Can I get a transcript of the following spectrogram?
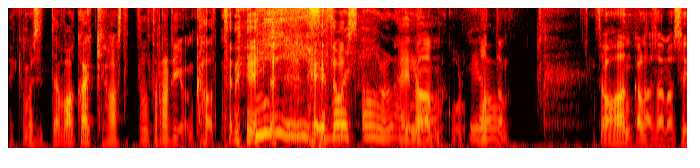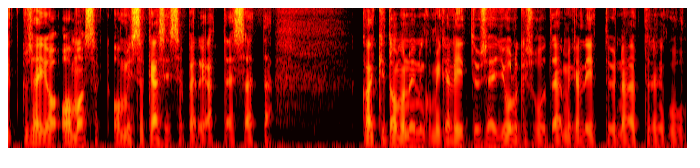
ehkä mä sitten vaan kaikki haastattelut radion kautta, niin, Niin, se voisi olla. ei joo. naama kuulu. Joo. Mutta se on hankala sanoa, sit, kun se ei ole omassa, omissa käsissä periaatteessa, että kaikki tommonen, niin mikä liittyy siihen julkisuuteen ja mikä liittyy näyttelijän, niin kuin,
